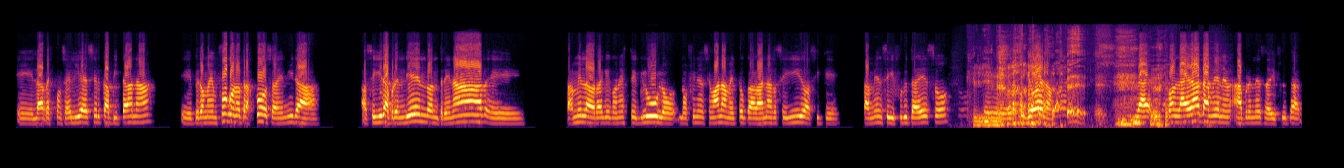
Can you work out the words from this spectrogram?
la responsabilidad de ser capitana, pero me enfoco en otras cosas, en ir a, seguir aprendiendo, a entrenar. Eh, también la verdad que con este club los fines de semana me toca ganar seguido, así que también se disfruta eso. Qué lindo. Eh, así que bueno, con la edad también aprendes a disfrutar.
